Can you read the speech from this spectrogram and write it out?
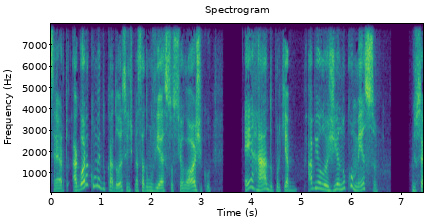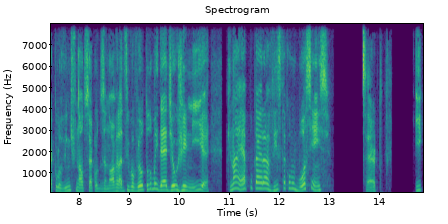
certo? Agora, como educador, se a gente pensar de um viés sociológico, é errado, porque a, a biologia, no começo do século XX, final do século XIX, ela desenvolveu toda uma ideia de eugenia, que na época era vista como boa ciência. certo? E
